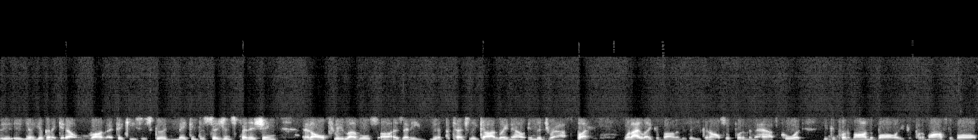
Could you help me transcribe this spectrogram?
you know, you're going to get out and run. I think he's as good in making decisions, finishing at all three levels uh, as any you know, potentially god right now in the draft. But what I like about him is that you can also put him in the half court. You can put him on the ball. You can put him off the ball.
